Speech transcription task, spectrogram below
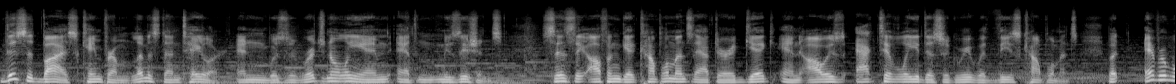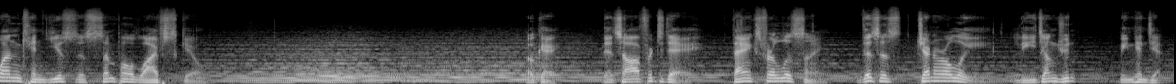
This advice came from Livingston Taylor and was originally aimed at musicians, since they often get compliments after a gig and always actively disagree with these compliments. But everyone can use this simple life skill. Okay, that's all for today. Thanks for listening. This is General Lee, 李将军。明天见。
